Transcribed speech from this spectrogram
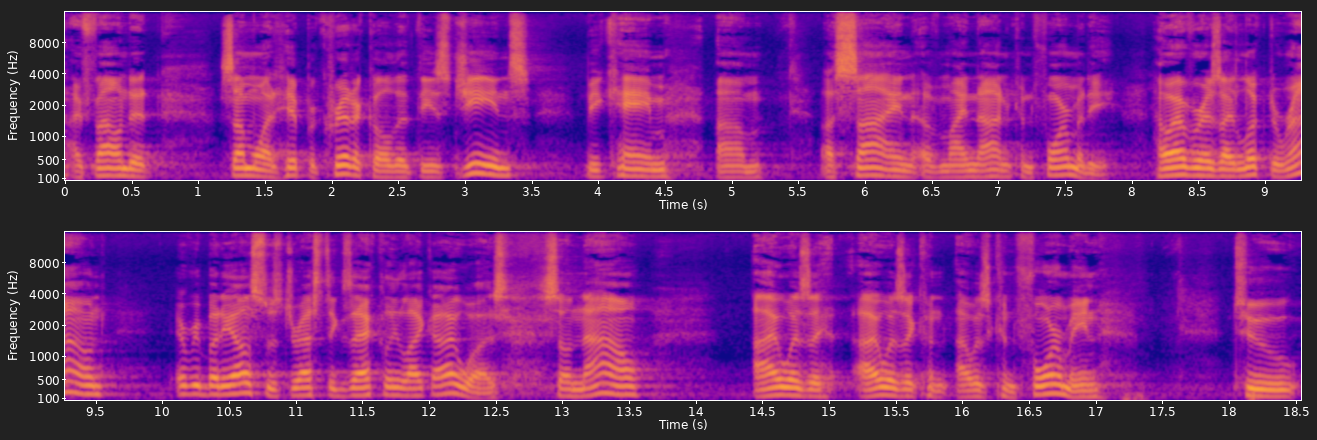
I found it somewhat hypocritical that these jeans became um, a sign of my nonconformity. However, as I looked around, everybody else was dressed exactly like I was. So now I was, a, I was, a, I was conforming to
